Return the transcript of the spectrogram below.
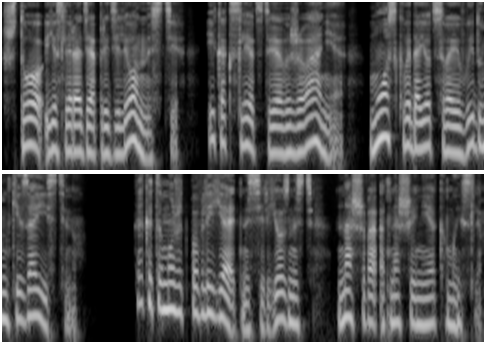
Что, если ради определенности и как следствие выживания мозг выдает свои выдумки за истину? Как это может повлиять на серьезность нашего отношения к мыслям?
